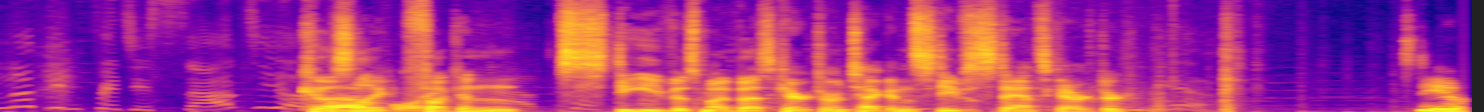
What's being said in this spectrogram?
Looking pretty salty. Because, Oh, like, boy. fucking Steve is my best character in Tekken. Steve's a stance character. Steve,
